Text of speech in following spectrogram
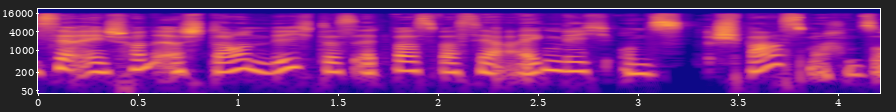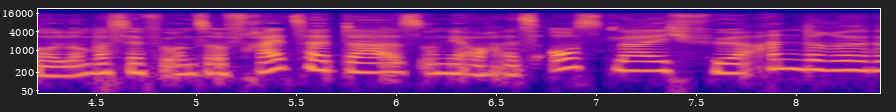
Ist ja eigentlich schon erstaunlich, dass etwas, was ja eigentlich uns Spaß machen soll und was ja für unsere Freizeit da ist und ja auch als Ausgleich für andere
